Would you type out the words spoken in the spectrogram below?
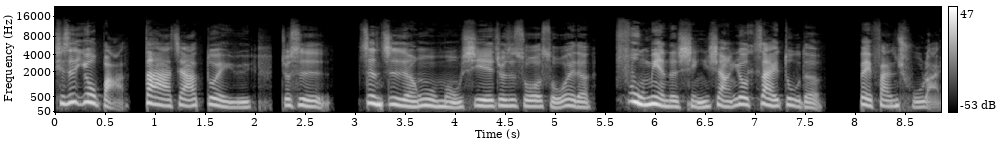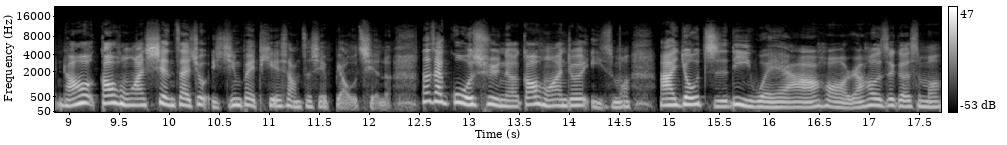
其实又把大家对于就是政治人物某些就是说所谓的负面的形象，又再度的。被翻出来，然后高虹安现在就已经被贴上这些标签了。那在过去呢，高虹安就会以什么啊优质立委啊，哈，然后这个什么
